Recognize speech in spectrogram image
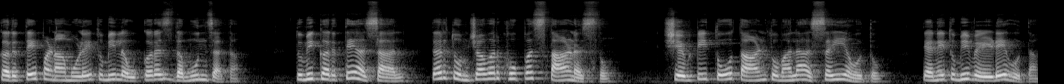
करतेपणामुळे तुम्ही लवकरच दमून जाता. तुम्ही करते असाल तर तुमच्यावर खूपच ताण असतो. शेवटी तो ताण तुम्हाला असह्य होतो. त्याने तुम्ही वेडे होता.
